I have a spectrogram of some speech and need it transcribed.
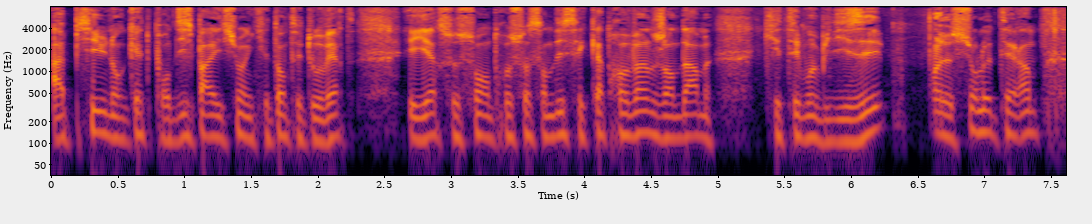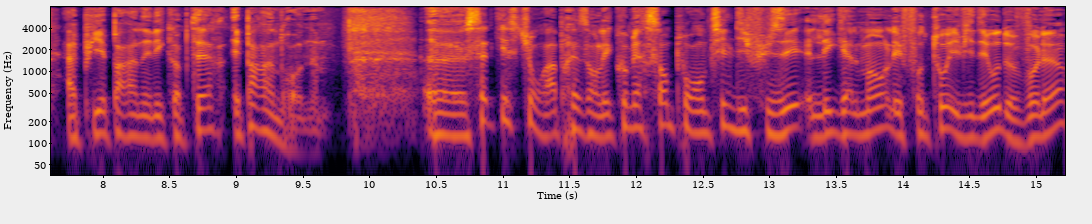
À pied, une enquête pour disparition inquiétante est ouverte. Et hier, ce sont entre 70 et 80 gendarmes qui étaient mobilisés sur le terrain, appuyés par un hélicoptère et par un drone. Euh, cette question, à présent, les commerçants pourront-ils diffuser légalement les photos et vidéos de voleurs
